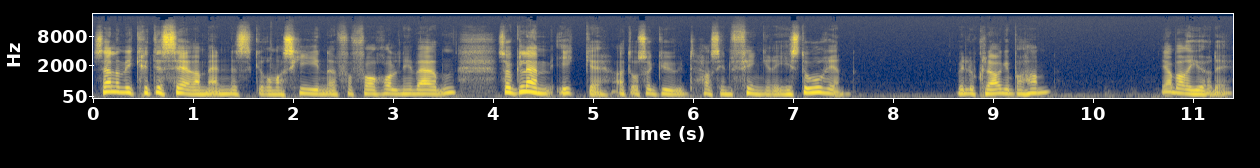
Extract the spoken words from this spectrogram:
Selv om vi kritiserer mennesker og maskiner for forholdene i verden, så glem ikke at også Gud har sin finger i historien. Vil du klage på ham? Ja, bare gjør det.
